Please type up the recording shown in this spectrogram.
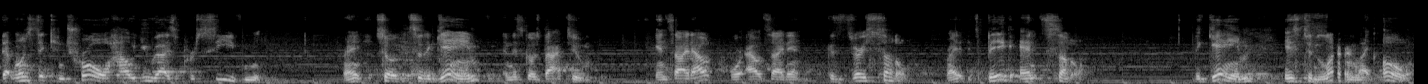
that wants to control how you guys perceive me, right? So, so the game, and this goes back to inside out or outside in, because it's very subtle, right? It's big and it's subtle. The game is to learn like, oh,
